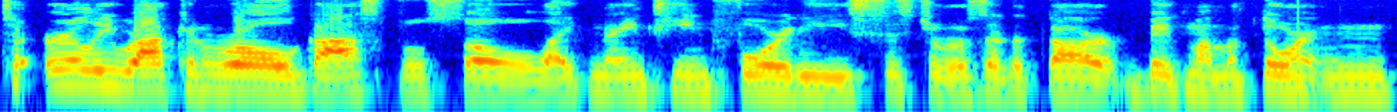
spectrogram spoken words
to early rock and roll gospel soul like 1940s Sister Rosetta Tharpe, Big Mama Thornton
